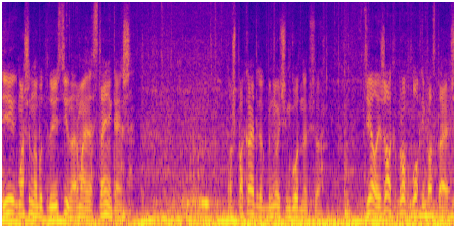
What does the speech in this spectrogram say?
И машину будет подвести в нормальное состояние, конечно. Потому что пока это как бы не очень годное все. Дело и жалко, блок, блок не поставишь.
